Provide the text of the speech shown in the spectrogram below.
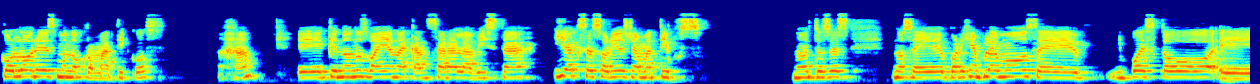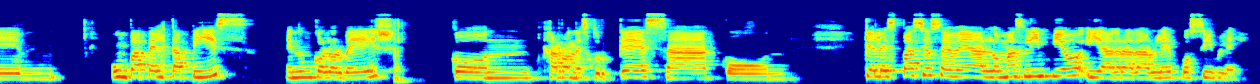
colores monocromáticos, Ajá. Eh, que no nos vayan a cansar a la vista y accesorios llamativos. ¿no? Entonces, no sé, por ejemplo, hemos eh, puesto eh, un papel tapiz en un color beige con jarrones turquesa, con que el espacio se vea lo más limpio y agradable posible,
